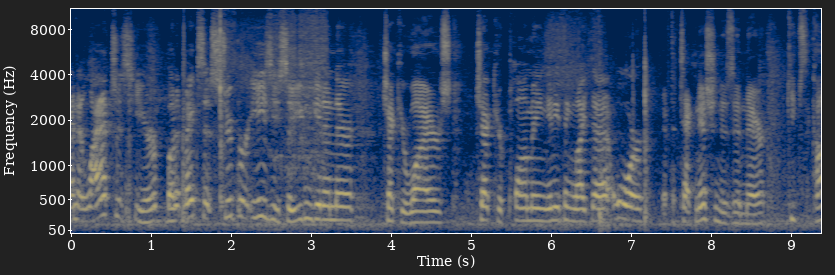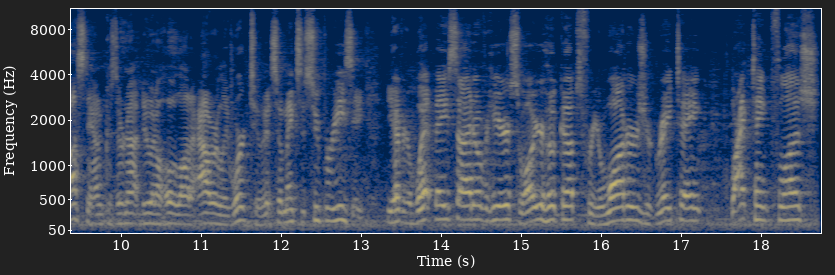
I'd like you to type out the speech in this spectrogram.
and it latches here, but it makes it super easy so you can get in there, check your wires, check your plumbing, anything like that, or if the technician is in there, keeps the cost down because they're not doing a whole lot of hourly work to it, so it makes it super easy. You have your wet bay side over here, so all your hookups for your waters, your gray tank, black tank flush,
